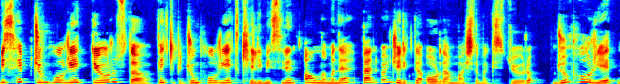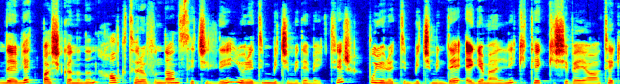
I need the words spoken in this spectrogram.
Biz hep cumhuriyet diyoruz da peki bir cumhuriyet kelimesinin anlamı ne? Ben öncelikle oradan başlamak istiyorum. Cumhuriyet devlet başkanının halk tarafından seçildiği yönetim biçimi demektir. Bu yönetim biçiminde egemenlik tek kişi veya tek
